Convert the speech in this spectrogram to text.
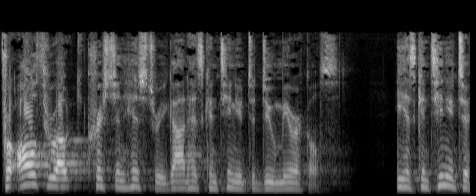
For all throughout Christian history, God has continued to do miracles. He has continued to,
